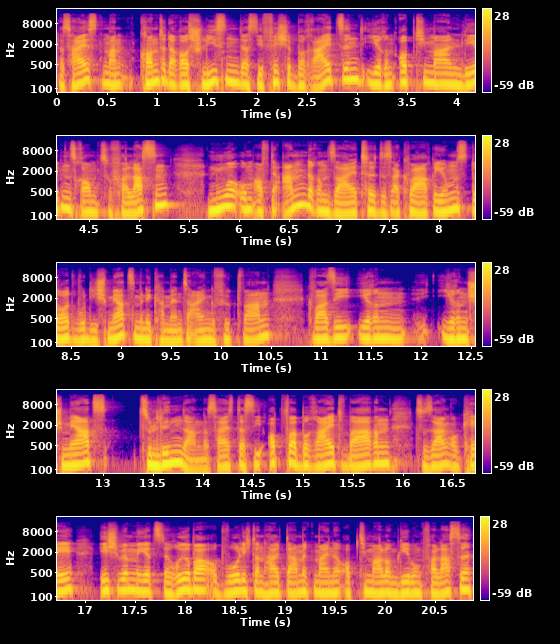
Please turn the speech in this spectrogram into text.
Das heißt, man konnte daraus schließen, dass die Fische bereit sind, ihren optimalen Lebensraum zu verlassen, nur um auf der anderen Seite des Aquariums, dort wo die Schmerzmedikamente eingefügt waren, quasi ihren, ihren Schmerz zu lindern. Das heißt, dass sie opferbereit waren, zu sagen, okay, ich schwimme jetzt darüber, obwohl ich dann halt damit meine optimale Umgebung verlasse,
